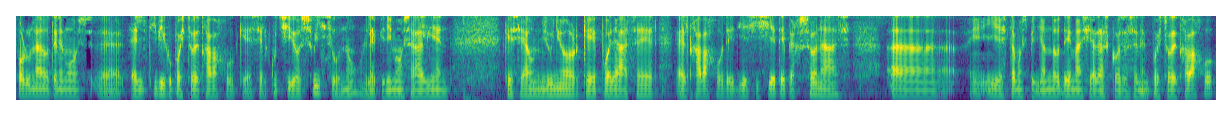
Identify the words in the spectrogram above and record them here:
Por un lado tenemos el típico puesto de trabajo que es el cuchillo suizo, ¿no? Le pedimos a alguien que sea un junior que pueda hacer el trabajo de 17 personas Ah, y estamos pidiendo demasiadas cosas en el puesto de trabajo.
